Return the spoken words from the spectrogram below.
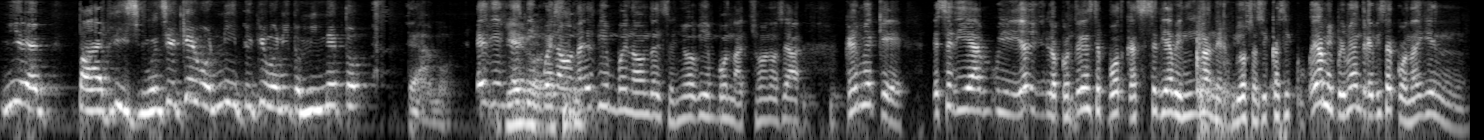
miren, padrísimo, qué bonito, qué bonito, mi neto. Te amo. Es bien, es bien buena onda, es bien buena onda el señor, bien bonachón, o sea, créeme que ese día, y lo conté en este podcast, ese día venía nervioso, así casi, era mi primera entrevista con alguien,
